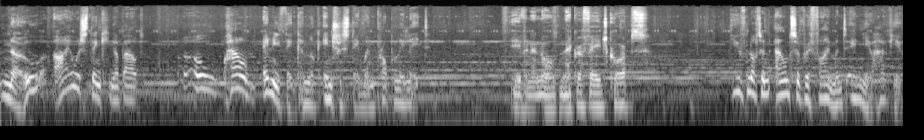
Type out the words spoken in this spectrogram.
No, I was thinking about. Oh, how anything can look interesting when properly lit. Even an old necrophage corpse? You've not an ounce of refinement in you, have you?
